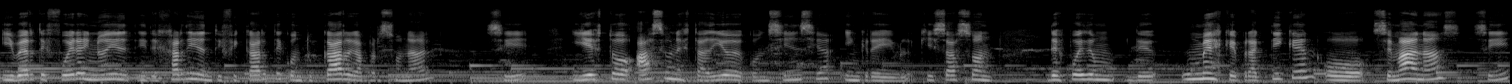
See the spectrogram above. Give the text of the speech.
y verte fuera y, no, y dejar de identificarte con tu carga personal, ¿sí? y esto hace un estadio de conciencia increíble. Quizás son después de un, mes que practiquen o semanas, ¿sí?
